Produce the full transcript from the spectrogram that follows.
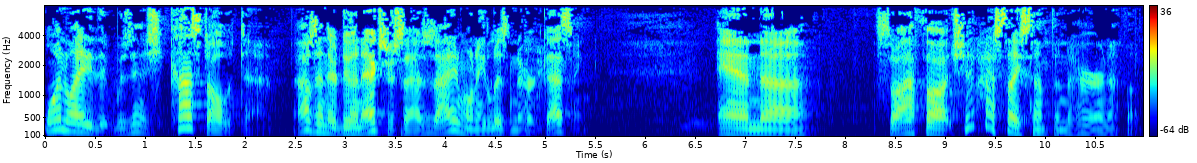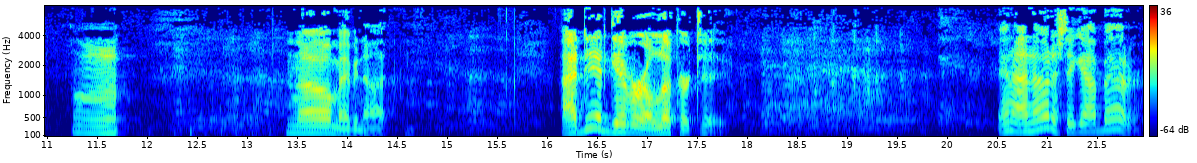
one lady that was in it, she cussed all the time. I was in there doing exercises. I didn't want to listen to her cussing. And uh, so I thought, should I say something to her? And I thought, hmm, no, maybe not. I did give her a look or two. And I noticed it got better.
